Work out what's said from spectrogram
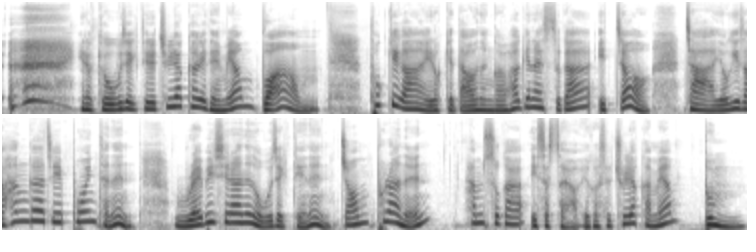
이렇게 오브젝트를 출력하게 되면 빰! 토끼가 이렇게 나오는 걸 확인할 수가 있죠. 자, 여기서 한 가지 포인트는 rabbit이라는 오브젝트에는 jump라는 함수가 있었어요. 이것을 출력하면 붐.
